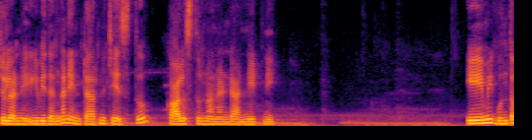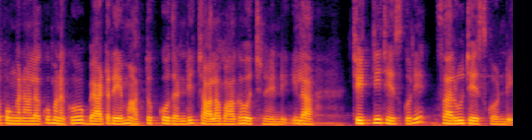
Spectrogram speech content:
చూడండి ఈ విధంగా నేను టర్న్ చేస్తూ కాలుస్తున్నానండి అన్నిటినీ. ఏమి గుంత పొంగనాలకు మనకు బ్యాటర్ ఏమి అతుక్కోదండి చాలా బాగా వచ్చినాయండి. ఇలా చట్నీ చేసుకొని సర్వ్ చేసుకోండి.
